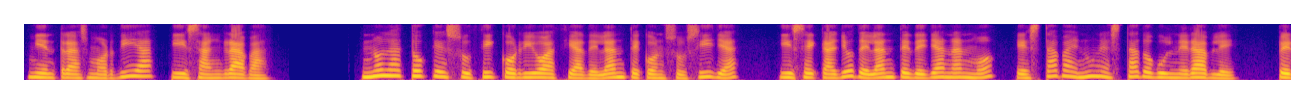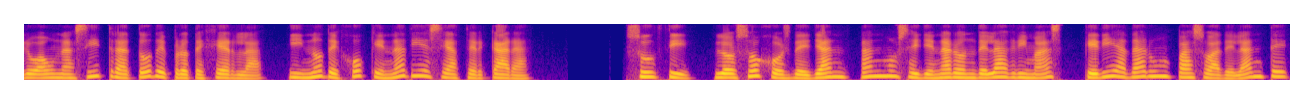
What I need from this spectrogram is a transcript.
mientras mordía, y sangraba. No la toques Suzy corrió hacia adelante con su silla, y se cayó delante de Yan Anmo, estaba en un estado vulnerable, pero aún así trató de protegerla, y no dejó que nadie se acercara. Suzy, los ojos de Jan Anmo se llenaron de lágrimas, quería dar un paso adelante,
